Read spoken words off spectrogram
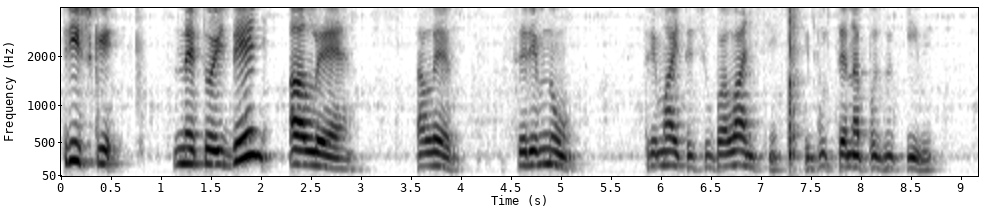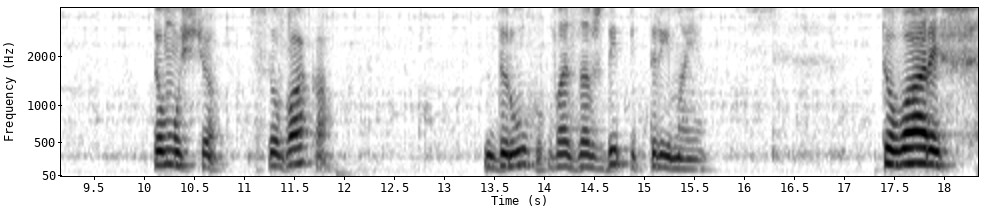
трішки не той день, але, але все рівно тримайтесь у балансі і будьте на позитиві. Тому що собака, друг вас завжди підтримає. Товариш,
